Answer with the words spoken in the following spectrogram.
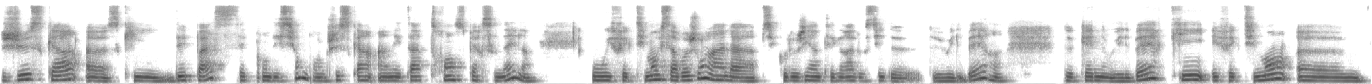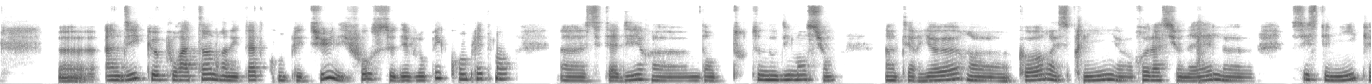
jusqu'à euh, ce qui dépasse cette condition, donc jusqu'à un état transpersonnel où effectivement, et ça rejoint hein, la psychologie intégrale aussi de, Wilber, de Ken Wilber, qui effectivement euh, indique que pour atteindre un état de complétude, il faut se développer complètement, c'est-à-dire dans toutes nos dimensions intérieur, euh, corps, esprit, euh, relationnel, euh, systémique,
